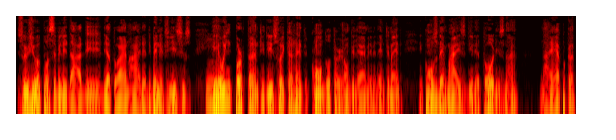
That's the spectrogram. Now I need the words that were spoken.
surgiu a possibilidade de atuar na área de benefícios Uhum. E o importante disso foi que a gente, com o Dr. João Guilherme, evidentemente, e com os demais diretores, né, na época,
